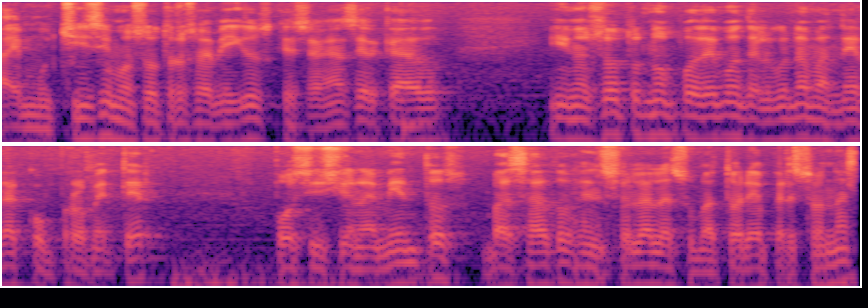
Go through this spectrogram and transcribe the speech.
hay muchísimos otros amigos que se han acercado y nosotros no podemos de alguna manera comprometer posicionamientos basados en sola la sumatoria personal.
